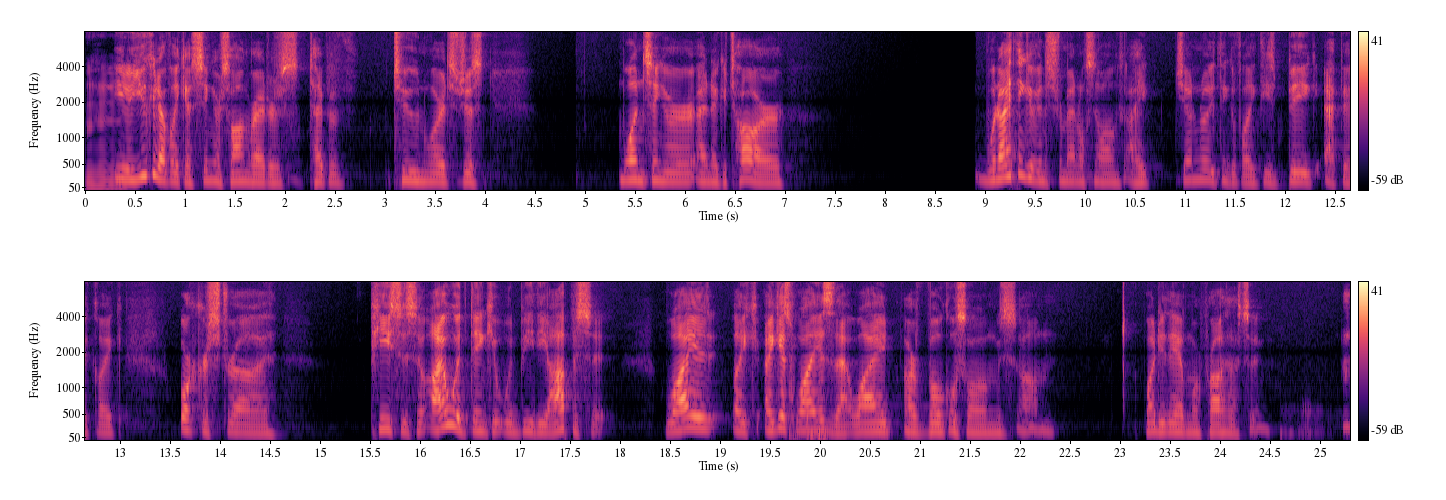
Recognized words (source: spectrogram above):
mm-hmm. you know, you could have like a singer songwriter's type of tune where it's just one singer and a guitar. When I think of instrumental songs, I generally think of like these big epic like orchestra pieces. So I would think it would be the opposite. Why is like I guess why is that? Why are vocal songs um why do they have more processing?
